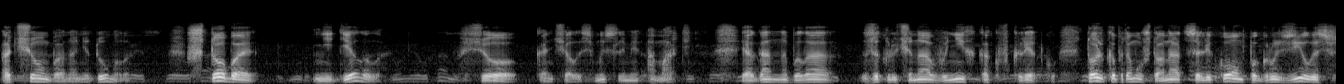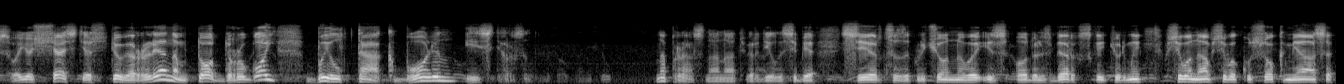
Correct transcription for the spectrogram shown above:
О чем бы она ни думала, что бы ни делала, все кончалось мыслями о Мартине. И Аганна была заключена в них, как в клетку. Только потому, что она целиком погрузилась в свое счастье с Тюверленом, тот другой был так болен и истерзан. Напрасно она отвердила себе сердце заключенного из Одельсбергской тюрьмы, всего-навсего кусок мяса.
